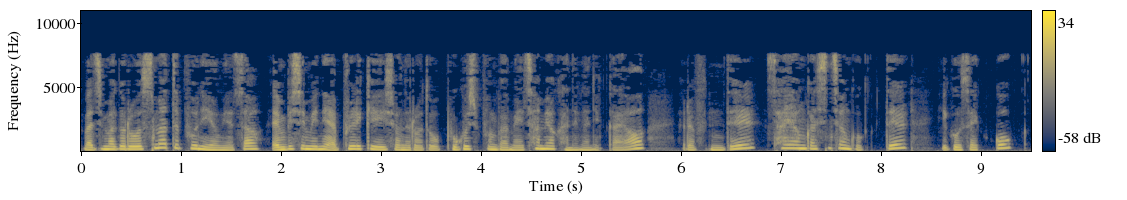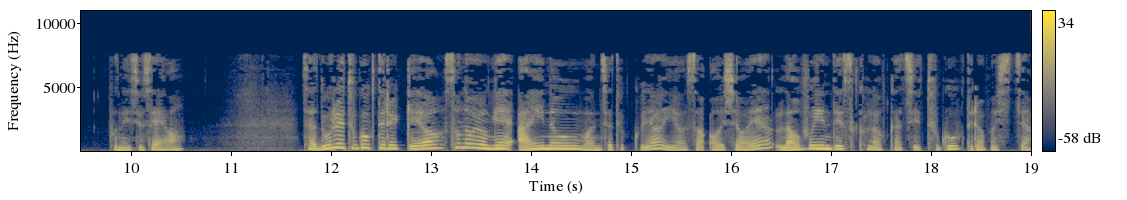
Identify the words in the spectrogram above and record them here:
마지막으로 스마트폰 이용해서 MBC 미니 애플리케이션으로도 보고 싶은 밤에 참여 가능하니까요. 여러분들 사연과 신청곡들 이곳에 꼭 보내주세요. 자, 노래 두 곡 들을게요. 손호용의 I Know 먼저 듣고요. 이어서 어셔의 Love in This Club까지 두 곡 들어보시죠.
